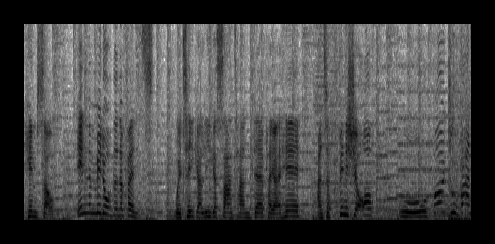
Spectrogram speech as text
himself in the middle of the defense. We take a Liga Santander player here. And to finish it off, oh, Virgil van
